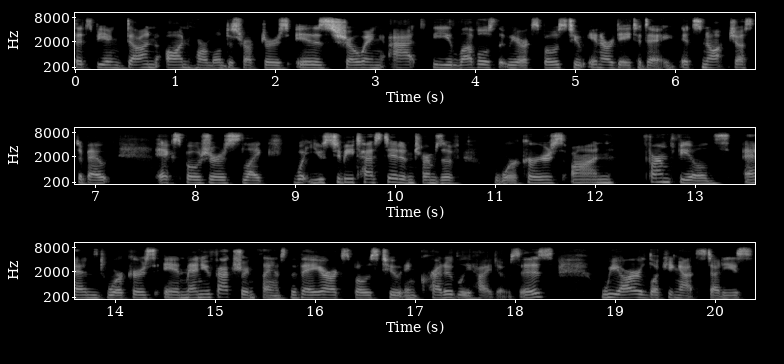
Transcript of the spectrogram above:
that's being done on hormone disruptors is showing at the levels that we are exposed to in our day to day. It's not just about exposures like what used to be tested in terms of workers on farm fields and workers in manufacturing plants that they are exposed to incredibly high doses. We are looking at studies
